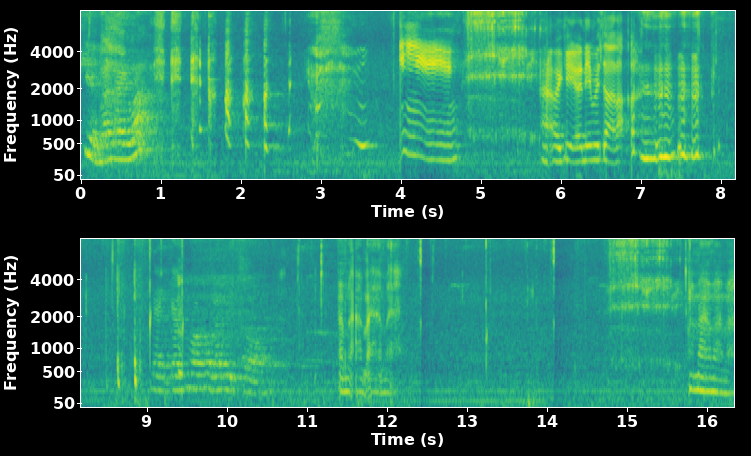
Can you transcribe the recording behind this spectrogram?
เสียงอะไรวะอิงอะโอเคอันนี้ไม่จ่ายละแบ่งกันพอคนละหนึ่งสองเอามาเอามาเอามาเอา มาเอามาเอามา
